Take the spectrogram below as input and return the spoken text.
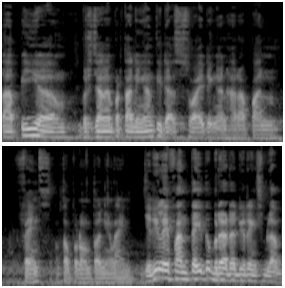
Tapi um, berjalan pertandingan tidak sesuai dengan harapan fans atau penonton yang lain. Jadi Levante itu berada di rank 19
